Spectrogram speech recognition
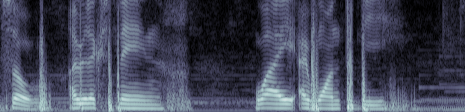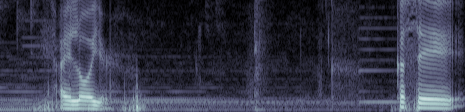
So, I will explain why I want to be a lawyer. Kasi eh,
